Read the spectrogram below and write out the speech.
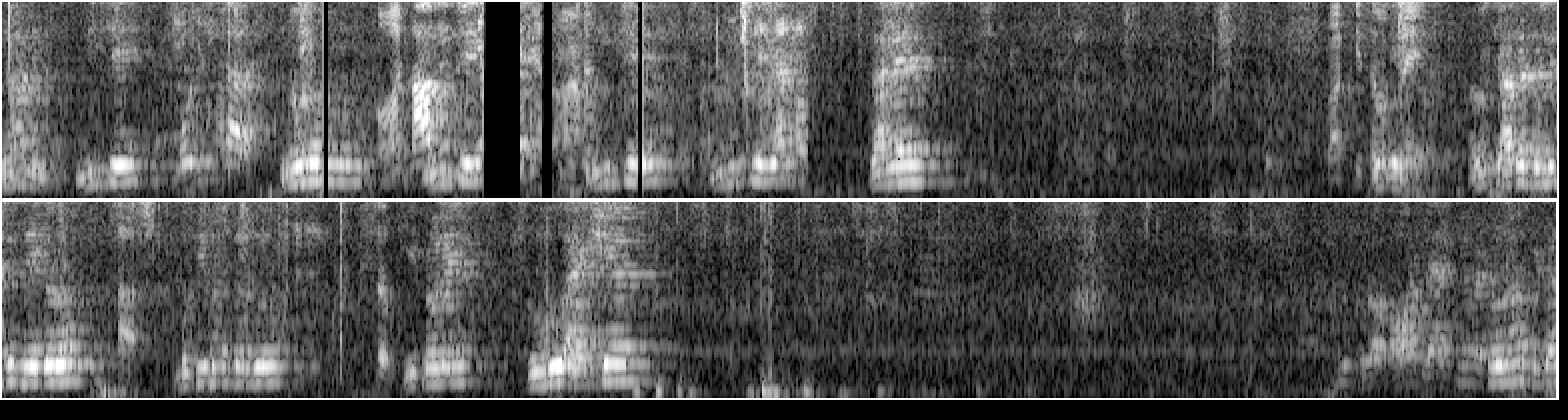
यहाँ नहीं नीचे। नो नो नो नीचे नीचे नीचे। साइलेंस बाकी सब अपने अभी चादर जल्दी से सही करो। हाँ। मुट्ठी बंद कर दो। सब। रोलिंग टू एक्शन थोड़ा और लेफ़्ट में बैठो ना बेटा।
